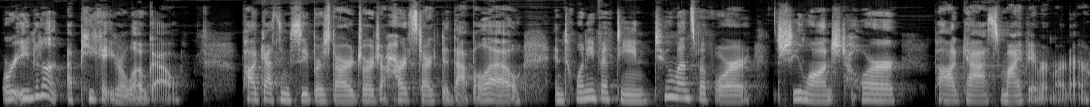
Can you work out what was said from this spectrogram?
or even a, peek at your logo. Podcasting superstar Georgia Hardstark did that below in 2015, two months before she launched her podcast, My Favorite Murder.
